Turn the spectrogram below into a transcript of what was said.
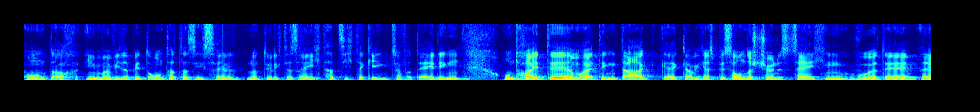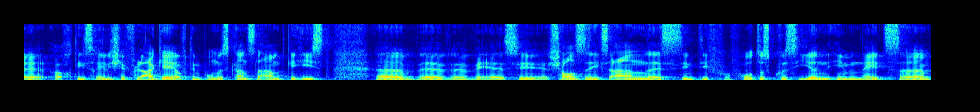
und auch immer wieder betont hat, dass Israel natürlich das Recht hat, sich dagegen zu verteidigen. Und heute, am heutigen Tag, glaube ich, als besonders schönes Zeichen wurde auch die israelische Flagge auf dem Bundeskanzleramt gehisst. Sie, schauen Sie sich an, es sind die Fotos kursieren im Netz. Ähm,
